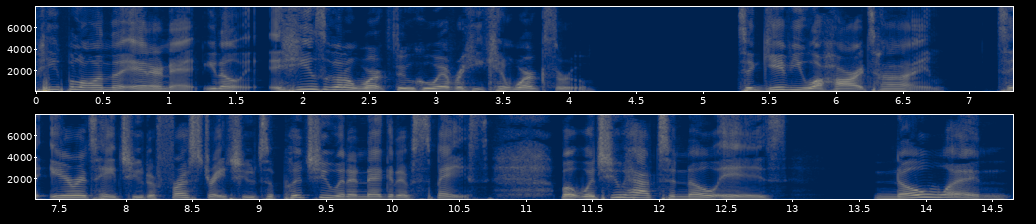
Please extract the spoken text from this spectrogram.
people on the internet you know he's going to work through whoever he can work through to give you a hard time to irritate you to frustrate you to put you in a negative space. But what you have to know is no one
